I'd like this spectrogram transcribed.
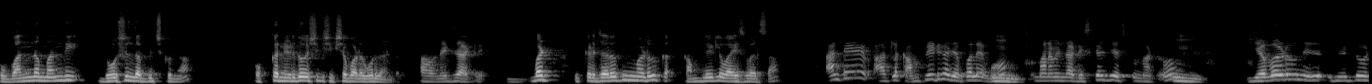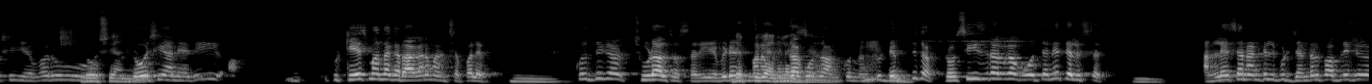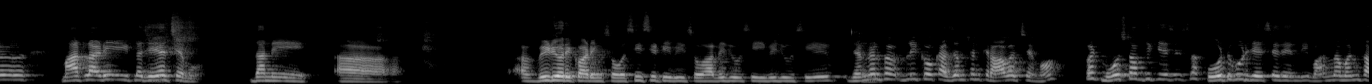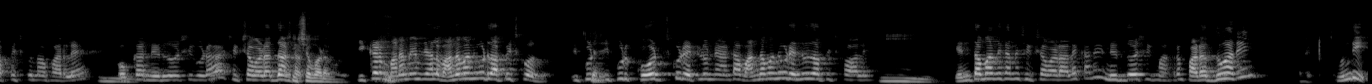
ఒక వంద మంది దోషులు తప్పించుకున్నా ఒక్క నిర్దోషికి శిక్ష పడకూడదు అంటారు అవును ఎగ్జాక్ట్లీ బట్ ఇక్కడ జరుగుతుంది మడు కంప్లీట్లీ వైస్ వర్సా? అంటే అట్లా కంప్లీట్గా చెప్పలేము. మనం ఇందా డిస్కస్ చేసుకున్నట్టు ఎవడు నిర్దోషి ఎవరు దోషి అనేది ఇప్పుడు కేసు మన దగ్గర రాగానే మనం చెప్పలేము. కొద్దిగా చూడాల్సి వస్తుంది. ఎవిడెన్స్ మనం. అనుకున్నట్టు డెప్త్గా ప్రొసీజరల్గా పోతేనే తెలుస్తుంది. అన్లెస్ అని అంటే ఇప్పుడు జనరల్ పబ్లిక్ మాట్లాడి ఇట్లా చేయొచ్చేమో. దాన్ని వీడియో రికార్డింగ్స్ సీసీటీవీస్ అవి చూసి ఇవి చూసి జనరల్ పబ్లిక్ ఒక assumption కి రావచ్చేమో బట్ మోస్ట్ ఆఫ్ ది కేసెస్లో కోర్టు కూడా చేసేది ఏంది వంద మంది తప్పించుకున్నా పర్లే ఒక్క నిర్దోషి కూడా శిక్ష పడద్దు పడకూడదు. ఇక్కడ మనం ఏం చేయాలి? వంద మంది కూడా తప్పించుకోవద్దు. ఇప్పుడు. ఇప్పుడు కోర్ట్స్ కూడా ఎట్లున్నాయి అంటే వంద మంది కూడా ఎందుకు తప్పించుకోవాలి? ఎంతమంది కన్నా శిక్ష పడాలి? కానీ నిర్దోషికి మాత్రం పడద్దు అని ఉంది.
